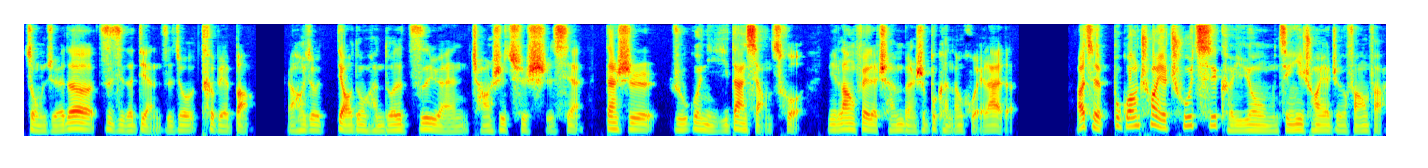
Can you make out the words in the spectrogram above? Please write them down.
总觉得自己的点子就特别棒，然后就调动很多的资源尝试去实现。但是如果你一旦想错，你浪费的成本是不可能回来的。而且不光创业初期可以用精益创业这个方法。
